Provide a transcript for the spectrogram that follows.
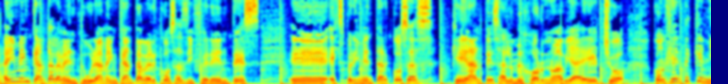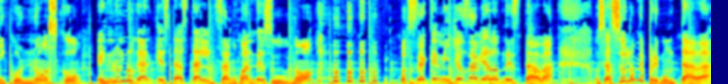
a mí me encanta la aventura, me encanta ver cosas diferentes, eh, experimentar cosas que antes a lo mejor no había hecho, con gente que ni conozco, en un lugar que está hasta el San Juan de Su, ¿no? o sea que ni yo sabía dónde estaba. O sea, solo me preguntaba,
